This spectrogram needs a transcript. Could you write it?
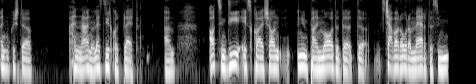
in questa ah, no, non let's dire completo um, Oggi in di è qua schon un po' in modo de de c'aveva ora merda sul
